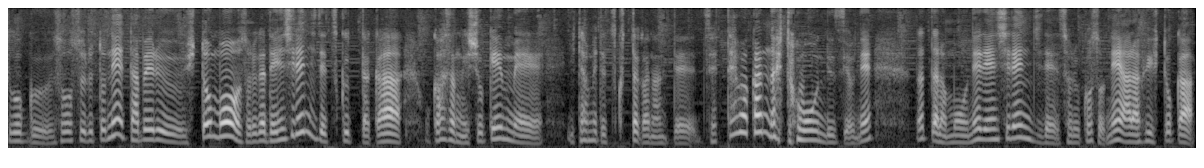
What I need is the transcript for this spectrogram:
すごくそうするとね食べる人もそれが電子レンジで作ったかお母さんが一生懸命炒めて作ったかなんて絶対わかんないと思うんですよね。だったらもうね電子レンジでそれこそねアラフィフとか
